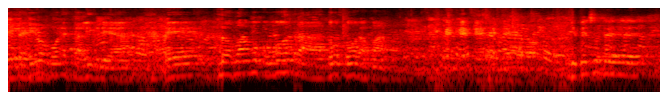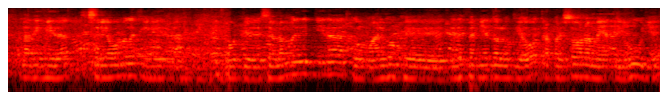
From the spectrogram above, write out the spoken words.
Y seguimos por esta línea. Eh, nos vamos con otras dos horas más. Yo pienso que la dignidad sería bueno definirla, porque si hablamos de dignidad como algo que es dependiendo de lo que otra persona me atribuye,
